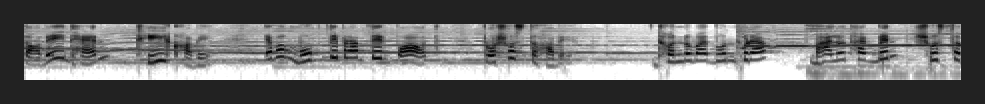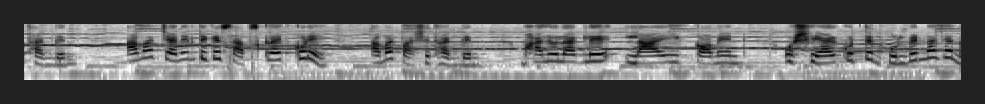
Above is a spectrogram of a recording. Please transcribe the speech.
তবেই ধ্যান ঠিক হবে এবং মুক্তিপ্রাপ্তির পথ প্রশস্ত হবে। ধন্যবাদ বন্ধুরা, ভালো থাকবেন, সুস্থ থাকবেন। আমার চ্যানেলটিকে সাবস্ক্রাইব করে আমার পাশে থাকবেন। ভালো লাগলে লাইক, কমেন্ট ও শেয়ার করতে ভুলবেন না যেন।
